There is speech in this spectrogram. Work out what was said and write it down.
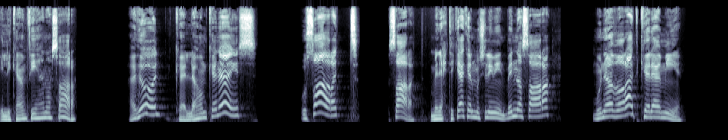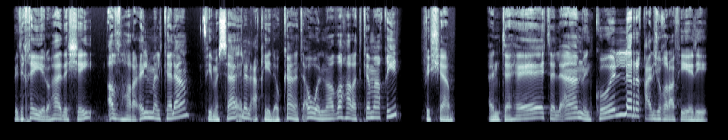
اللي كان فيها نصارى. هذول كان لهم كنايس وصارت صارت من احتكاك المسلمين بالنصارى مناظرات كلامية. فتخيلوا هذا الشيء أظهر علم الكلام في مسائل العقيدة وكانت أول ما ظهرت كما قيل في الشام. انتهيت الآن من كل الرقعة الجغرافية دي.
